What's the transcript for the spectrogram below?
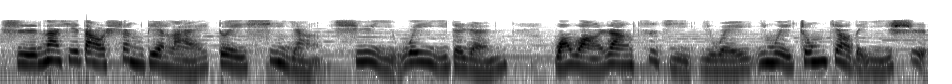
使那些到圣殿来对信仰虚以威仪的人，往往让自己以为因为宗教的仪式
